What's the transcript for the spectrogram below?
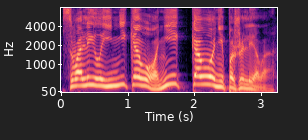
Свалила и никого, никого не пожалела.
